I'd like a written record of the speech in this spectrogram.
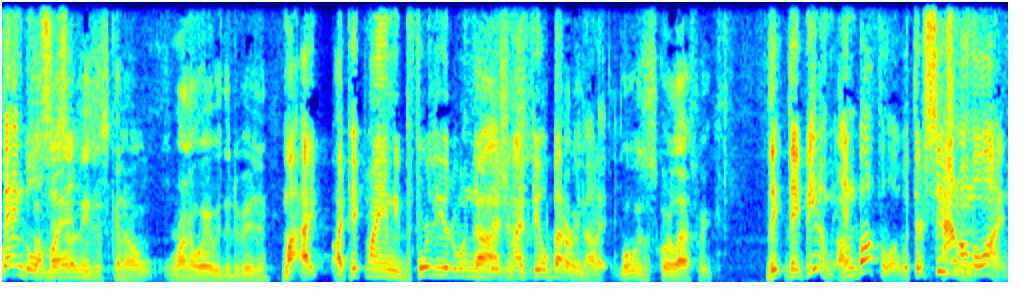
the Bengals is so a- just going to run away with the division? My, I, I picked Miami before the year to win the No, division. just- I feel better I mean, about it. What was the score last week? They, they beat them in Buffalo with their season on the line.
